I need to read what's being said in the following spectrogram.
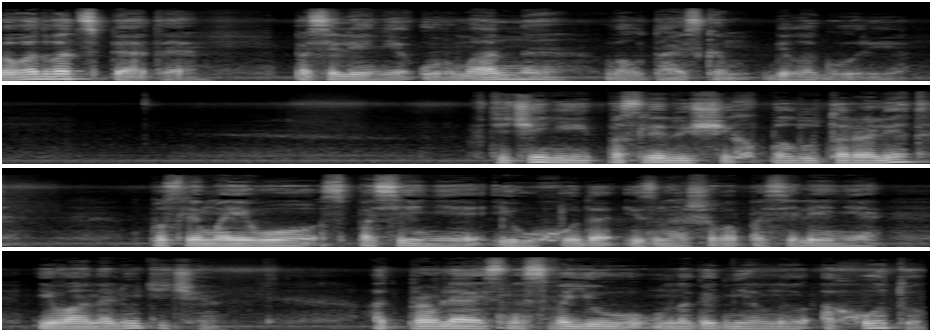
Глава 25. Поселение Урманное в Алтайском Белогорье. В течение последующих полутора лет после моего спасения и ухода из нашего поселения Ивана Лютича, отправляясь на свою многодневную охоту,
